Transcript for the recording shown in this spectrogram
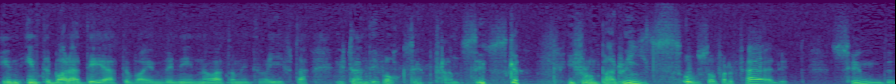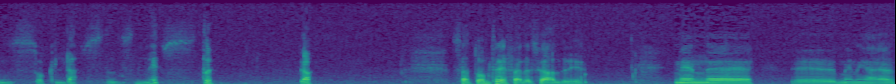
in, inte bara det att det var en väninna och att de inte var gifta utan det var också en fransyska ifrån Paris. Oh, så förfärligt. Syndens och lastens näste. Ja. Så att de träffades aldrig. Men eh, Eh, men jag,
